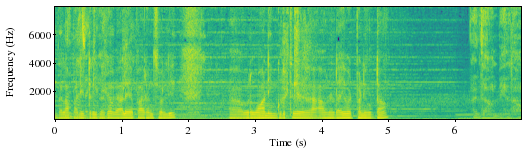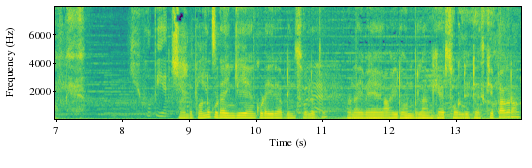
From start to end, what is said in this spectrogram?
இதெல்லாம் பண்ணிட்டு இருக்காத வேலையை பாருன்னு சொல்லி ஒரு வார்னிங் கொடுத்து அவனை டைவர்ட் பண்ணி விட்டான். இந்த பொண்ணு கூட இங்கேயே என் கூட இரு அப்படின்னு சொல்லுது. ஆனால் இவன் ஐ டோன்ட் பிலாங் ஹியர் சொல்லிட்டு எஸ்கேப் ஆகுறான்.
